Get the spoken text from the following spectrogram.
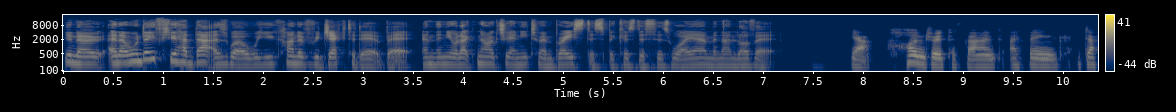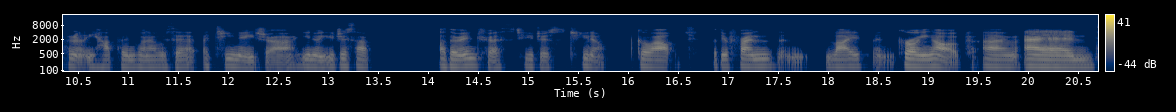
you know. And I wonder if you had that as well, where you kind of rejected it a bit and then you were like, no, actually, I need to embrace this because this is who I am and I love it. Yeah, 100%. I think definitely happened when I was a, a teenager. You know, you just have other interests. You just, you know, go out with your friends and life and growing up. Um, and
